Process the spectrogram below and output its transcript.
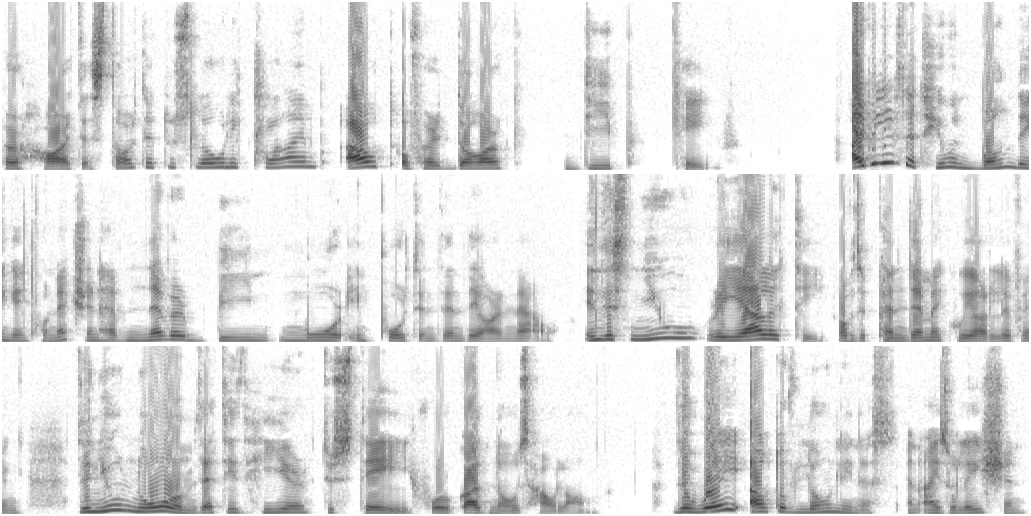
her heart and started to slowly climb out of her dark, deep cave. I believe that human bonding and connection have never been more important than they are now. In this new reality of the pandemic we are living, the new norm that is here to stay for God knows how long. The way out of loneliness and isolation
